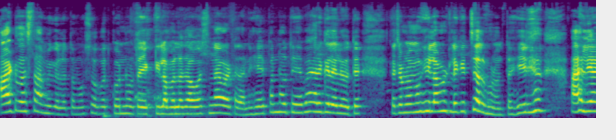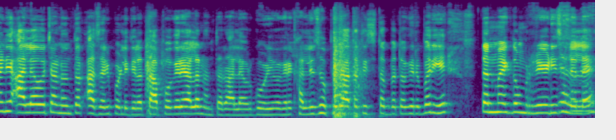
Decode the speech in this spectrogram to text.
आठ वाजता आम्ही गेलो होतो. मग सोबत कोण नव्हतं एकटीला मला जावंच नाही वाटत आणि हे पण नव्हते हे बाहेर गेलेले होते. त्याच्यामुळे मग हिला म्हटलं की चल म्हणून. तर ही आली आणि आल्यावरच्या नंतर आजारी पडली. तिला ताप वगैरे आला नंतर आल्यावर गोळी वगैरे खाल्ली झोपली. तर आता तिची तब्येत वगैरे बरी आहे. तन्मय एकदम रेडी झालेलं आहे.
